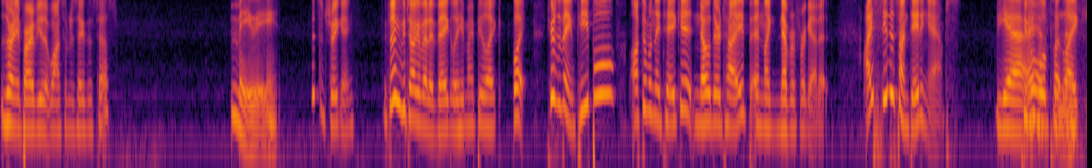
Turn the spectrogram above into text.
Is there any part of you that wants him to take this test? Maybe. It's intriguing. I feel like if you talk about it vaguely, he might be like, "What?" here's the thing: people often when they take it know their type and like never forget it." I see this on dating apps. Yeah. People will put like this.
